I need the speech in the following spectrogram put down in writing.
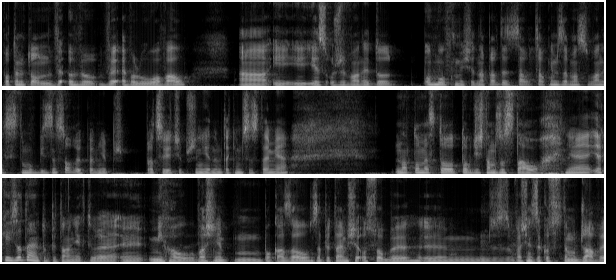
Potem to on wyewo- wyewoluował i jest używany do, umówmy się, naprawdę cał, całkiem zaawansowanych systemów biznesowych. Pewnie pracujecie przy niejednym takim systemie. Natomiast to, to gdzieś tam zostało. Nie? Jakieś zadałem to pytanie, które y, Michał właśnie mm, pokazał. Zapytałem się osoby właśnie z ekosystemu Java,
